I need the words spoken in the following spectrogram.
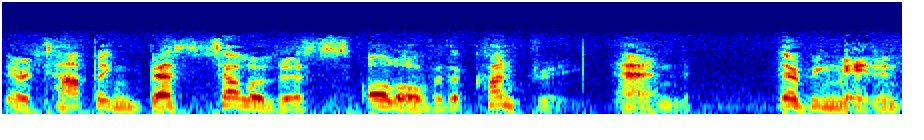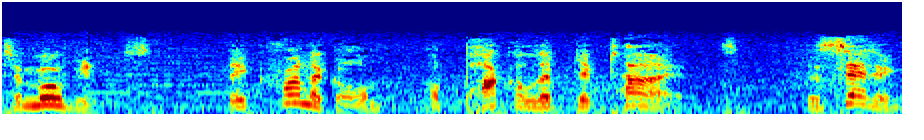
They're topping bestseller lists all over the country, and they're being made into movies. They chronicle apocalyptic times. The setting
